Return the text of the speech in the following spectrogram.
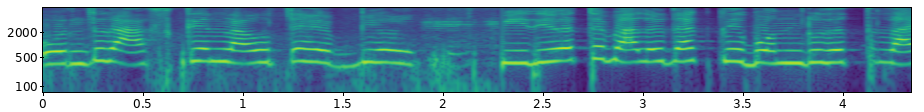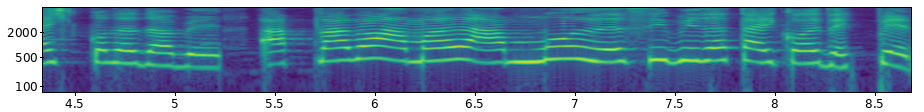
বন্ধুরা আজকের লাউটা হেভি হয়েছে ভিডিওতে ভালো থাকলে বন্ধুরা লাইক করে যাবে। আপনারাও আমার আম্মুর রেসিপিটা তাই করে দেখবেন।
